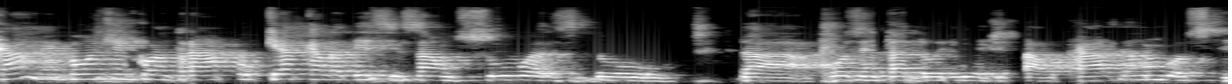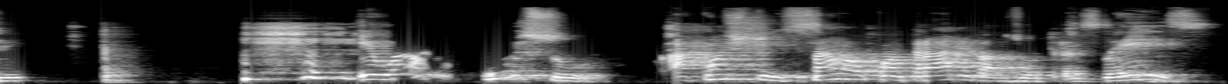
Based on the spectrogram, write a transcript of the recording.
Carmen, é bom te encontrar, porque aquela decisão sua do, da aposentadoria de tal caso eu não gostei. Eu acho isso, a Constituição, ao contrário das outras leis,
